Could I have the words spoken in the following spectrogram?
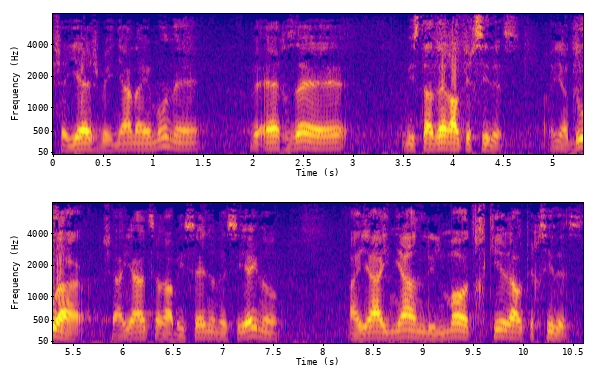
שיש בעניין האמונה ואיך זה מסתדר על פרסידס. ידוע שהיה אצל רבי סיינו נשיאנו, היה עניין ללמוד חקיר על פרסידס.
